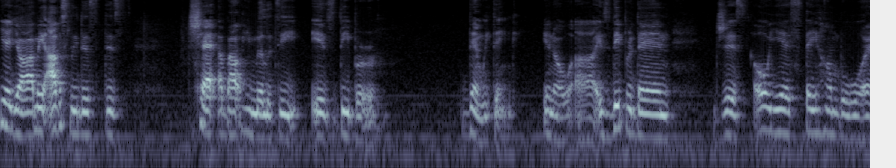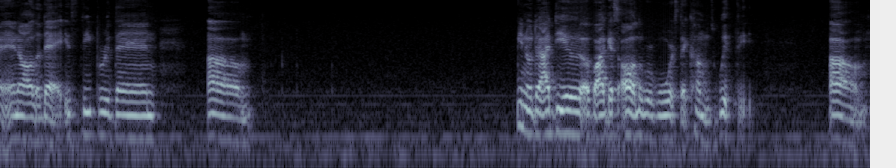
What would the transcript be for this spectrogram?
yeah, y'all. I mean, obviously, this this chat about humility is deeper than we think. You know, uh, it's deeper than just oh yes stay humble and all of that it's deeper than um you know the idea of i guess all the rewards that comes with it um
